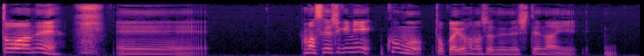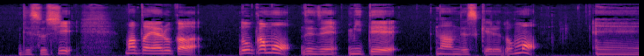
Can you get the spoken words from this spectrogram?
トはね、えーまあ、正式に組むとかいう話は全然してないですし、またやるかどうかも全然未定なんですけれども、えー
